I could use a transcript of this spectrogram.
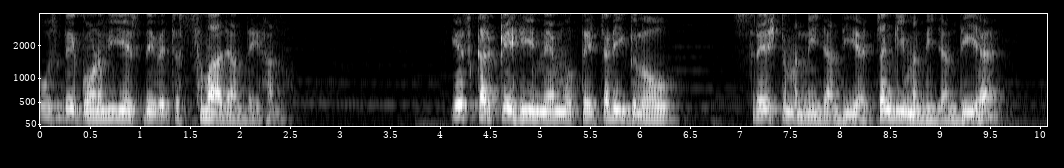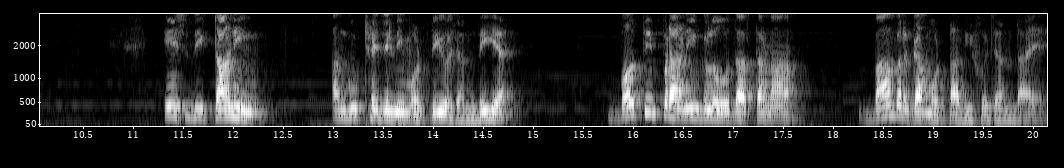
ਉਸ ਦੇ ਗੁਣ ਵੀ ਇਸ ਦੇ ਵਿੱਚ ਸਮਾ ਜਾਂਦੇ ਹਨ। ਇਸ ਕਰਕੇ ਹੀ ਨਿੰਮ ਉੱਤੇ ਚੜੀ ਗਲੋ ਸ੍ਰੇਸ਼ਟ ਮੰਨੀ ਜਾਂਦੀ ਹੈ, ਚੰਗੀ ਮੰਨੀ ਜਾਂਦੀ ਹੈ। ਇਸ ਦੀ ਟਾਹਣੀ ਅੰਗੂਠੇ ਜਿੰਨੀ ਮੋਟੀ ਹੋ ਜਾਂਦੀ ਹੈ, ਬਹੁਤੀ ਪੁਰਾਣੀ ਗਲੋ ਦਾ ਤਣਾ ਬਾਂਹ ਵਰਗਾ ਮੋਟਾ ਵੀ ਹੋ ਜਾਂਦਾ ਹੈ।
